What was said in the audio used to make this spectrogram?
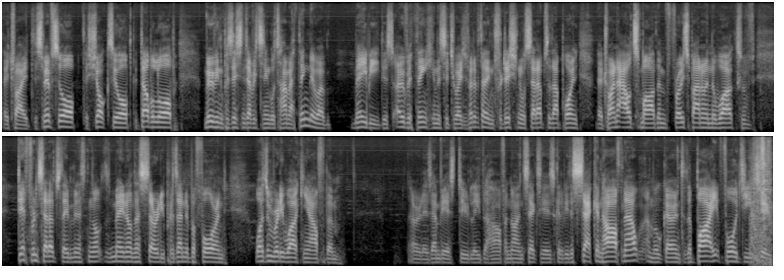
They tried the Smithzz AWP, the Shox AWP, the double AWP, moving the positions every single time. I think they were maybe just overthinking the situation. Instead of playing traditional setups at that point, they're trying to outsmart them, throw Spanner in the works with different setups they may not necessarily presented before and wasn't really working out for them. There it is. EnVyUs do lead the half, and 9-6 is going to be the second half now, and we'll go into the buy for G2.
